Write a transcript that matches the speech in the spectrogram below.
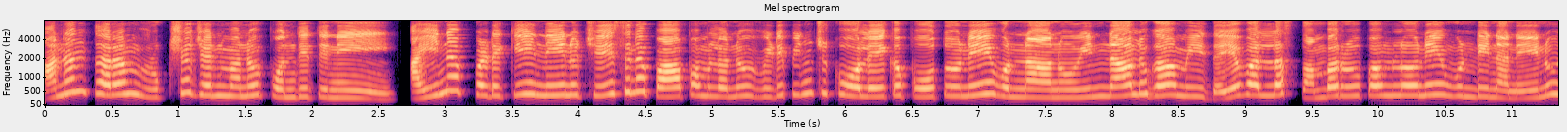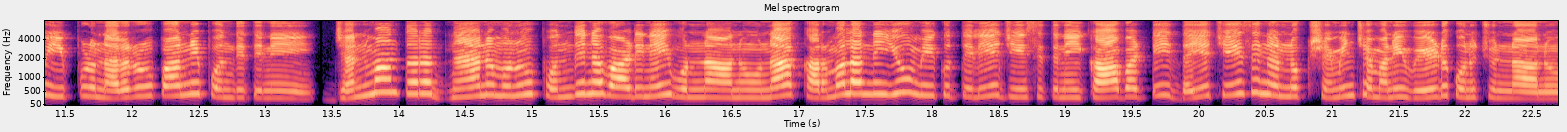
అనంతరం వృక్ష జన్మను పొంది తిని అయినప్పటికీ నేను చేసిన పాపములను విడిపించుకోలేకపోతూనే ఉన్నాను. ఇన్నాళ్ళుగా మీ దయ వల్ల స్తంభ రూపంలోనే ఉండిన నేను ఇప్పుడు నరరూపాన్ని పొంది తిని జన్మాంతర జ్ఞానమును పొందిన వాడినై ఉన్నాను. నా కర్మలన్నీయూ మీకు తెలియజేసి తిని కాబట్టి దయచేసి నన్ను క్షమించమని వేడుకొనుచున్నాను.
